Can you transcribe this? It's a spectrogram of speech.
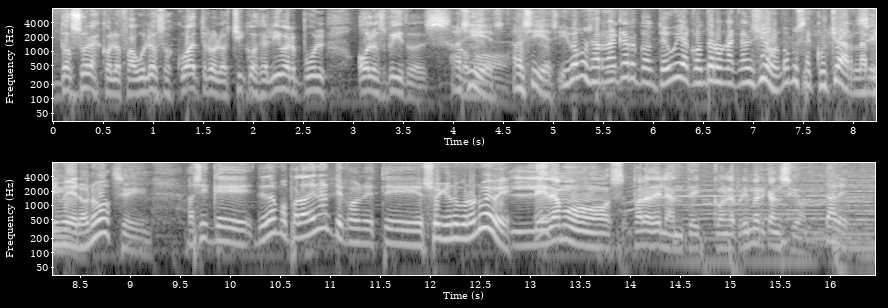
dos horas con los fabulosos cuatro, los chicos de Liverpool o los Beatles. Así como- es, así es. Y vamos a arrancar con, te voy a contar una canción, vamos a escucharla Sí, primero, ¿no? Sí. Así que le damos para adelante con este sueño número 9. Le damos para adelante con la primera canción. Dale.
